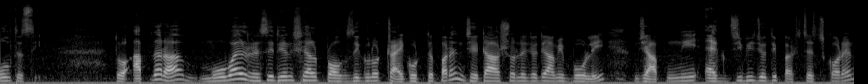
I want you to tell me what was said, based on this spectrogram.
বলতেছি। তো আপনারা মোবাইল রেসিডেন্সিয়াল প্রক্সিগুলো ট্রাই করতে পারেন, যেটা আসলে যদি আমি বলি যে আপনি এক জিবি যদি পারচেজ করেন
